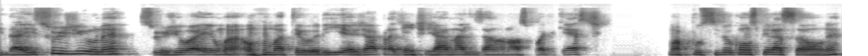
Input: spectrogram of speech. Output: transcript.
e daí surgiu, né? Surgiu aí uma, uma teoria já para a gente já analisar no nosso podcast, uma possível conspiração, né?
